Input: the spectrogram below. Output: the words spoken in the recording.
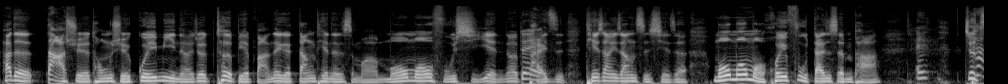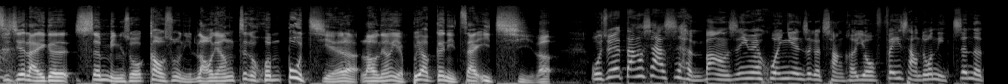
她的大学同学闺蜜呢，就特别把那个当。天的什么某某府喜宴那个牌子贴上一张纸，写着某某某恢复单身趴，哎，就直接来一个声明说，告诉你老娘这个婚不结了，老娘也不要跟你在一起了。我觉得当下是很棒的，是因为婚宴这个场合有非常多你真的。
